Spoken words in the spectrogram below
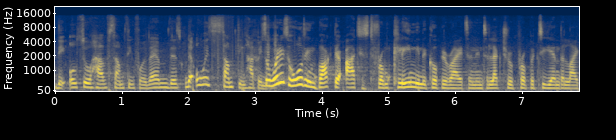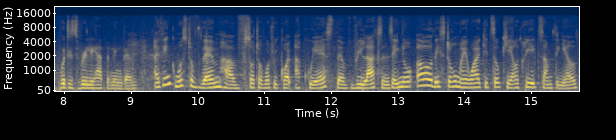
They also have something for them. There's there's always something happening. So what is holding back the artist from claiming the copyrights and intellectual property and the like? What is really happening then? I think most of them have sort of what we call acquiesced. They've relaxed and say, no, oh, they stole my work. It's okay. I'll create something else.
